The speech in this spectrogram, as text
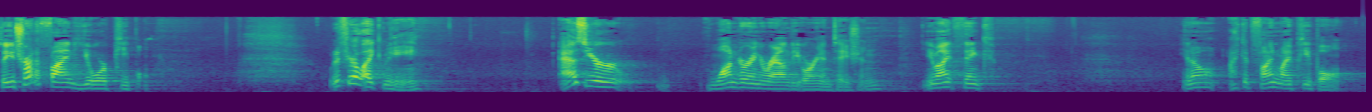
So you try to find your people. But if you're like me, as you're wandering around the orientation, you might think, you know, I could find my people.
